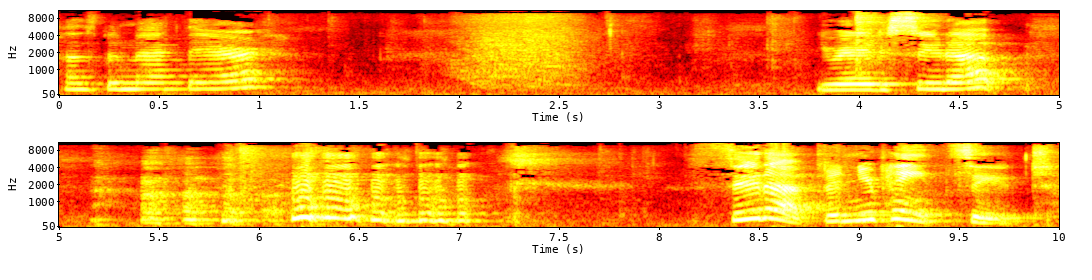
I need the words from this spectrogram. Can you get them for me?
Husband back there. You ready to suit up? suit up in your paint suit.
